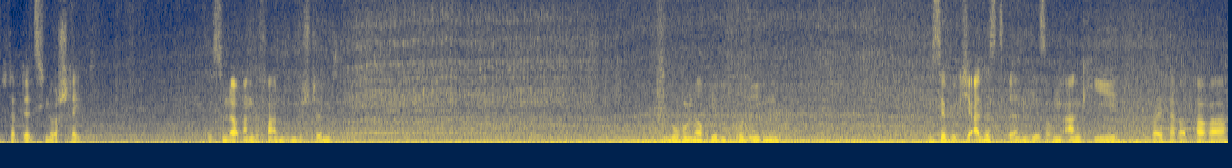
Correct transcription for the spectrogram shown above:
Ich glaube, der hat sich nur erschreckt. Dass du da rangefahren bin, bestimmt. Wir holen auch hier die Kollegen. Hier ist ja wirklich alles drin. Hier ist auch ein Anki, ein weiterer Para.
